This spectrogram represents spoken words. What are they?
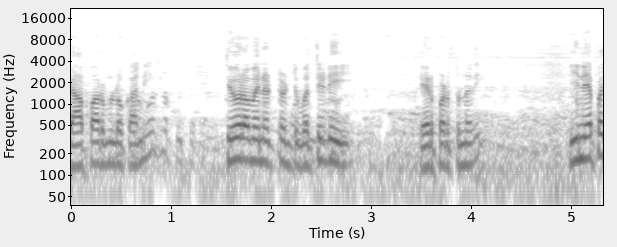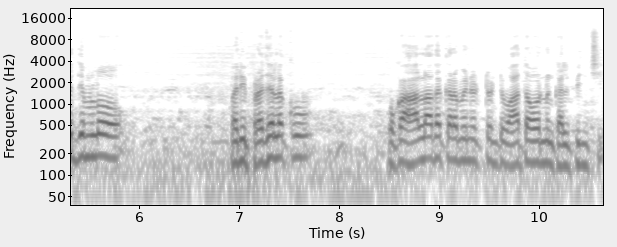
వ్యాపారంలో కానీ తీవ్రమైనటువంటి ఒత్తిడి ఏర్పడుతున్నది. ఈ నేపథ్యంలో మరి ప్రజలకు ఒక ఆహ్లాదకరమైనటువంటి వాతావరణం కల్పించి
